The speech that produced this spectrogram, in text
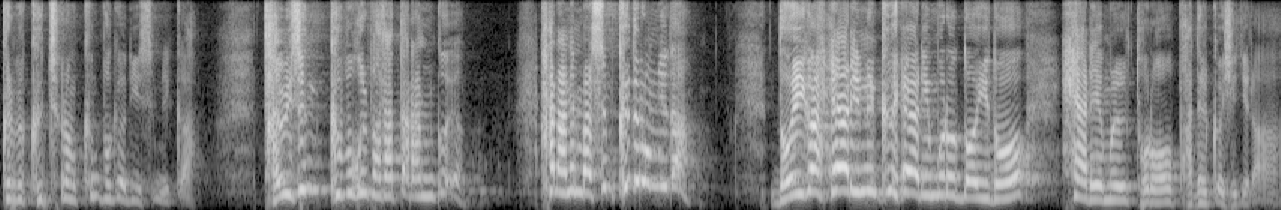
그러면 그처럼 큰 복이 어디 있습니까? 다윗은 그 복을 받았다라는 거예요. 하나님 말씀 그대로입니다. 너희가 헤아리는 그 헤아림으로 너희도 헤아림을 도로 받을 것이니라.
